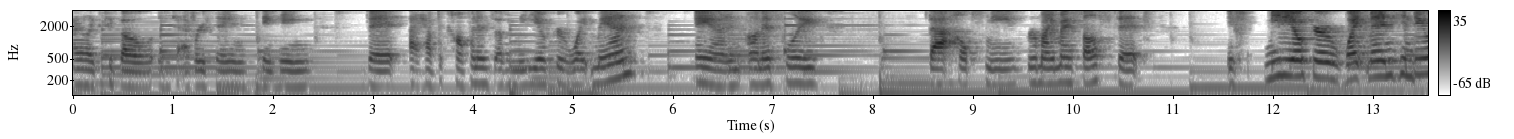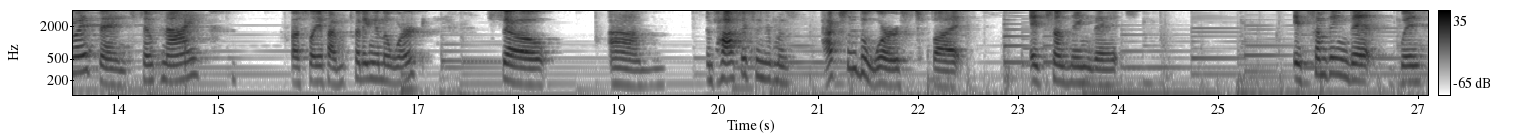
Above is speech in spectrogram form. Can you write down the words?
I like to go into everything thinking that I have the confidence of a mediocre white man. And honestly, that helps me remind myself that if mediocre white men can do it, then so can I, especially if I'm putting in the work. So, um, imposter syndrome was actually the worst, but it's something that it's something that with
